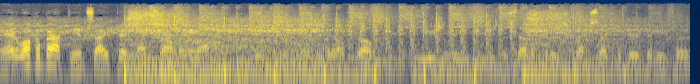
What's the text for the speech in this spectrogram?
And welcome back to Inside Pitch. I'm Sal Maiorana. So we usually use the seventh inning stretch segment here, Jimmy, for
